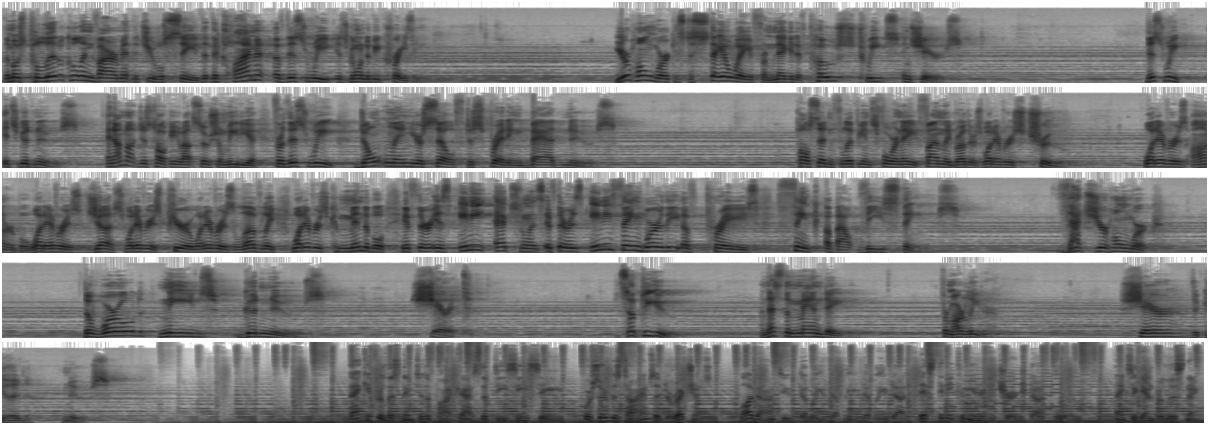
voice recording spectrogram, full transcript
the most political environment that you will see, that the climate of this week is going to be crazy. Your homework is to stay away from negative posts, tweets, and shares. This week, it's good news. And I'm not just talking about social media. For this week, don't lend yourself to spreading bad news. Paul said in Philippians 4 and 8, finally, brothers, whatever is true, whatever is honorable, whatever is just, whatever is pure, whatever is lovely, whatever is commendable, if there is any excellence, if there is anything worthy of praise, think about these things. That's your homework. The world needs good news. Share it. It's up to you. And that's the mandate from our leader. Share the good news. Thank you for listening to the podcast of DCC. For service times and directions, log on to www.destinycommunitychurch.org. Thanks again for listening.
